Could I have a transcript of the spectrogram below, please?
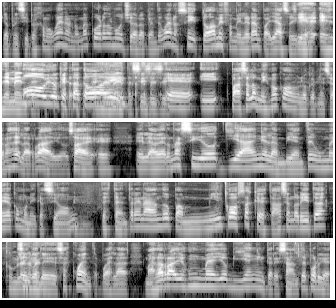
Y al principio es como, bueno, no me acuerdo mucho. De repente, bueno, sí, toda mi familia eran payasos. Sí, y es, que, es demente. obvio que está todo Es ahí. Sí, sí, sí. Eh, y pasa lo mismo con lo que mencionas de la radio. O sea, eh, el haber nacido ya en el ambiente de un medio de comunicación te está entrenando para mil cosas que estás haciendo ahorita sin que te des cuenta. Pues la, más la radio es un medio bien interesante porque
